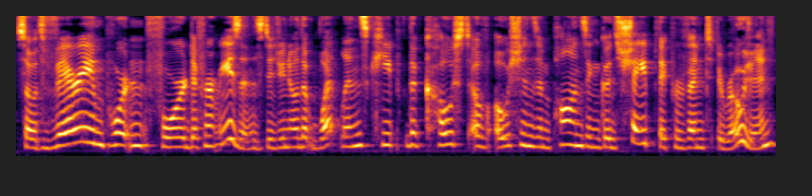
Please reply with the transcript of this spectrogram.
So it's very important for different reasons. Did you know that wetlands keep the coast of oceans and ponds in good shape? They prevent erosion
